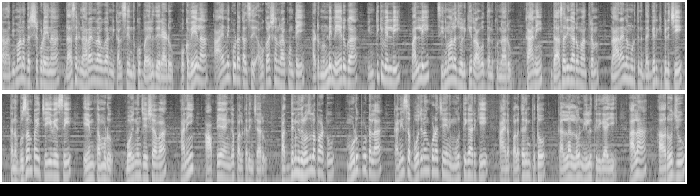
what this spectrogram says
తన అభిమాన దర్శకుడైన దాసరి నారాయణరావు గారిని కలిసేందుకు బయలుదేరాడు. ఒకవేళ ఆయన్ని కూడా కలిసే అవకాశం రాకుంటే అటు నుండి నేరుగా ఇంటికి వెళ్ళి మళ్ళీ సినిమాల జోలికి రావద్దనుకున్నారు. కానీ దాసరి గారు మాత్రం నారాయణమూర్తిని దగ్గరికి పిలిచి తన భుజంపై చేయి వేసి ఏం తమ్ముడు భోజనం చేశావా? అని ఆప్యాయంగా పలకరించారు. పద్దెనిమిది రోజుల పాటు మూడు పూటల కనీస భోజనం కూడా చేయని మూర్తిగారికి ఆయన పలకరింపుతో కళ్ళల్లో నీళ్ళు తిరిగాయి. అలా ఆ రోజు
